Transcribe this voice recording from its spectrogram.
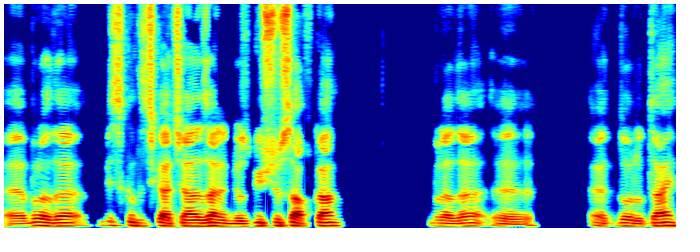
Ee, burada bir sıkıntı çıkartacağını zannetmiyoruz. Güçlü Safkan burada e, evet Dorutay.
